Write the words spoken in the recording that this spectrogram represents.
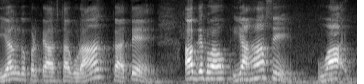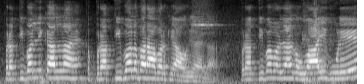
यंग प्रत्यास्था गुणांक कहते हैं। अब देखो भाव, यहाँ से वा प्रतिबल निकालना है तो प्रतिबल बराबर क्या हो जाएगा? प्रतिबल बढ़ जाएगा वाई गुणे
